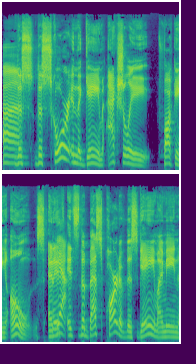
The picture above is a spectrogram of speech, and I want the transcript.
Um, the the score in the game actually fucking owns, and it, Yeah. it's the best part of this game. I mean,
